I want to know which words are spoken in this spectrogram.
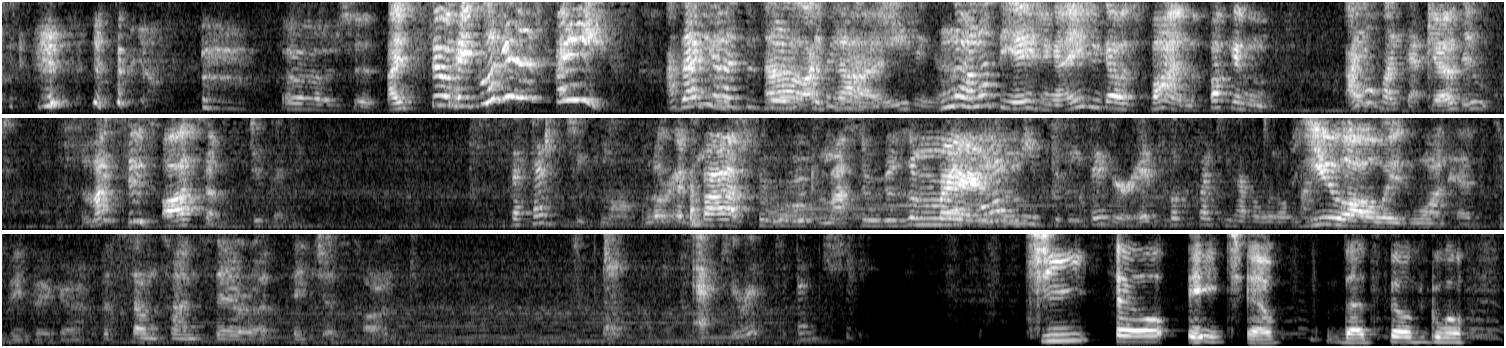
oh shit! I still hate. Look at his face. I that guy was- deserves oh, to thought you meant die. the Asian guy. No, not the Asian guy. Asian guy was fine. The fucking I don't like that Guess- suit. my suit's awesome. It's stupid. The head's too small. Look at my suit. My suit is amazing. The head needs to be bigger. It looks like you have a little. You head. always want heads to be bigger, but sometimes, Sarah, they just aren't. accurate and shitty. G L H F. That spells glove.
